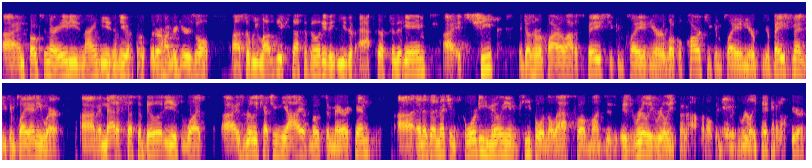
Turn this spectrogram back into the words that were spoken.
uh, and folks in their 80s, 90s, and even folks that are 100 years old. Uh, so we love the accessibility, the ease of access to the game. Uh, it's cheap. It doesn't require a lot of space. You can play in your local park. You can play in your, your basement. You can play anywhere. Um, and that accessibility is what uh, is really catching the eye of most Americans. Uh, and as I mentioned, 40 million people in the last 12 months is, is really, really phenomenal. The game is really taken off here.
